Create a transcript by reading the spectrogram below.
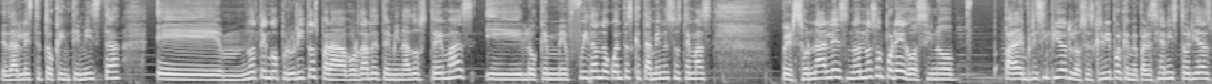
darle este toque intimista. Eh, no tengo pruritos para abordar determinados temas y lo que me fui dando cuenta es que también esos temas personales no, no son por ego, sino para en principio los escribí porque me parecían historias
